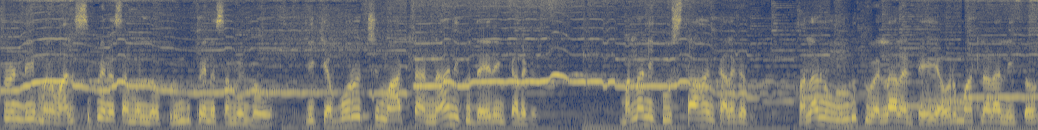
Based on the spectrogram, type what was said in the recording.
చూడండి మనం అలసిపోయిన సమయంలో కృంగిపోయిన సమయంలో నీకు వచ్చి మాట్లాడినా నీకు ధైర్యం కలగదు. మళ్ళీ నీకు ఉత్సాహం కలగదు. మళ్ళీ నువ్వు ముందుకు వెళ్ళాలంటే ఎవరు మాట్లాడాలి నీతో?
